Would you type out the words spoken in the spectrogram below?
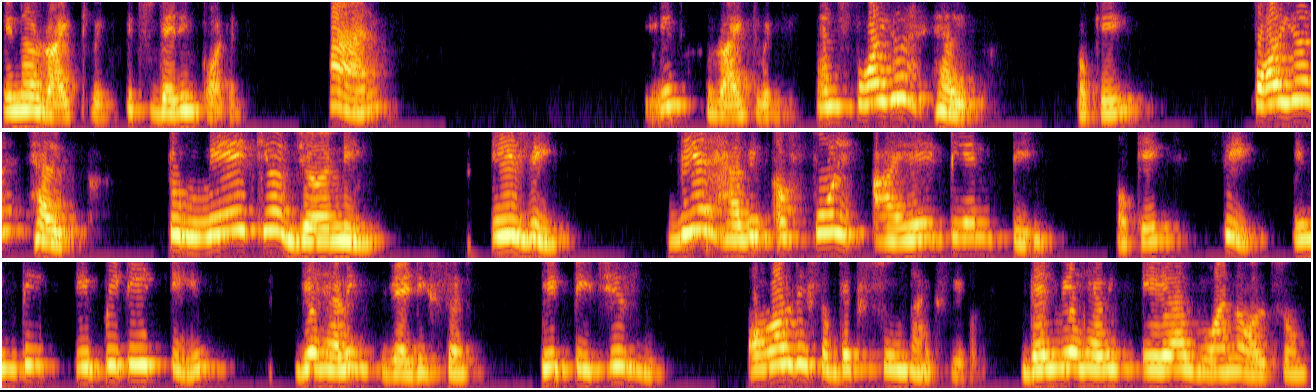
in a right way. It's very important. And in right way. And for your help, okay, for your help to make your journey easy, we are having a full IITian team, okay. See, in the EPT team, we are having Reddy sir. He teaches all the subjects so nicely. Then we are having AR1 also.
